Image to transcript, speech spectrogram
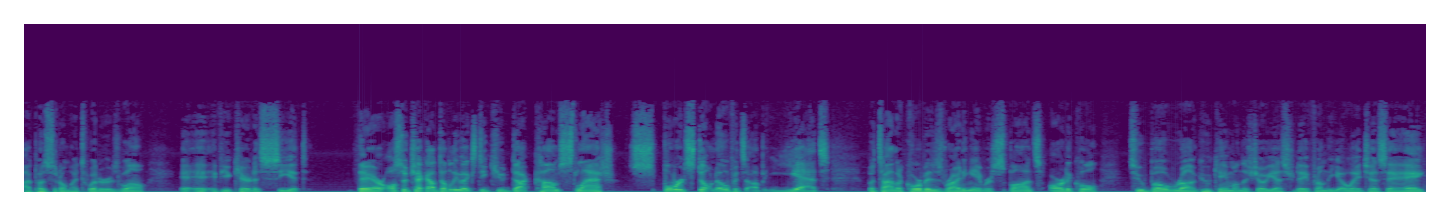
I posted on my Twitter as well if you care to see it there. Also check out wxdq.com slash sports. Don't know if it's up yet, but Tyler Corbett is writing a response article to Beau Rugg, who came on the show yesterday from the OHSAA,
